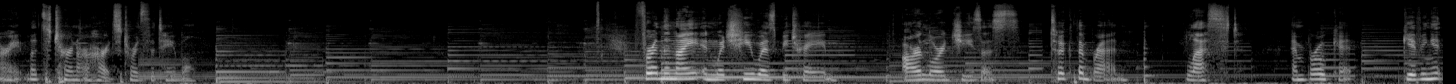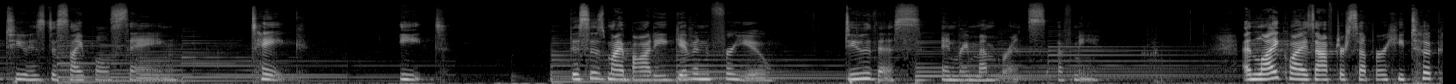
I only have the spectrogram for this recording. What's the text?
All right, let's turn our hearts towards the table. For in the night in which he was betrayed, our Lord Jesus took the bread, blessed, and broke it, giving it to his disciples, saying, Take, eat. This is my body given for you. Do this in remembrance of me. And likewise, after supper, he took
